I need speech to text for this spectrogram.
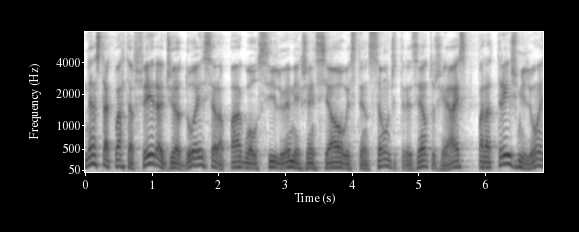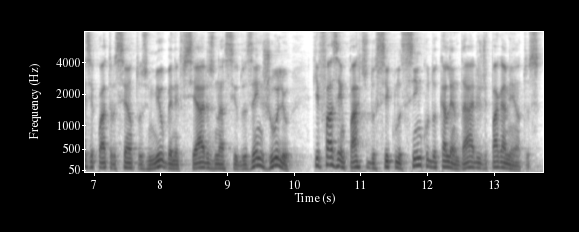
Nesta quarta-feira, dia 2, será pago o auxílio emergencial extensão de 300 reais para 3 milhões e 400 mil beneficiários nascidos em julho, que fazem parte do ciclo 5 do calendário de pagamentos.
